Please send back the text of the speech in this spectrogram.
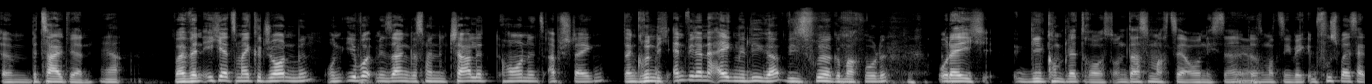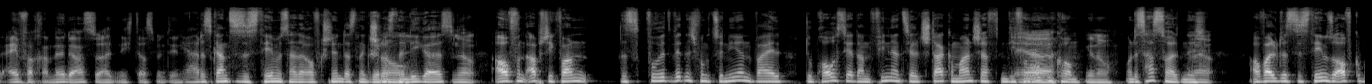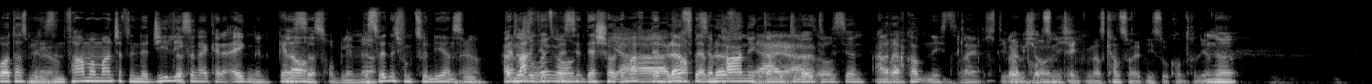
ähm, bezahlt werden. Ja. Weil wenn ich jetzt Michael Jordan bin und ihr wollt mir sagen, dass meine Charlotte Hornets absteigen, dann gründe ich entweder eine eigene Liga, wie es früher gemacht wurde, oder ich gehe komplett raus. Und das macht's ja auch nicht, ne? Ja. Das macht's nicht weg. Im Fußball ist halt einfacher, ne? Da hast du halt nicht das mit den. ja, das ganze System ist halt darauf geschnitten, dass eine geschlossene Genau. Liga ist. Ja. Auf- und Abstieg. Vor allem, das wird, nicht funktionieren, weil du brauchst ja dann finanziell starke Mannschaften, die von ja, unten kommen. Genau. Und das hast du halt nicht. Ja. Auch weil du das System so aufgebaut hast mit Ja. diesen Pharma-Mannschaften in der G-League. Das sind halt keine eigenen. Genau. Das ist das Problem, ja. Das wird nicht funktionieren. Deswegen. Der Hat er macht so jetzt ein bisschen, der, schaut, der Ja, macht, der der blufft, der bisschen blufft. Panik, ja, damit ja, die Leute so. ein bisschen. Aber da kommt nichts. Die Glaub werden ich auch trotzdem nicht. tanken, das kannst du halt nicht so kontrollieren. Ja.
